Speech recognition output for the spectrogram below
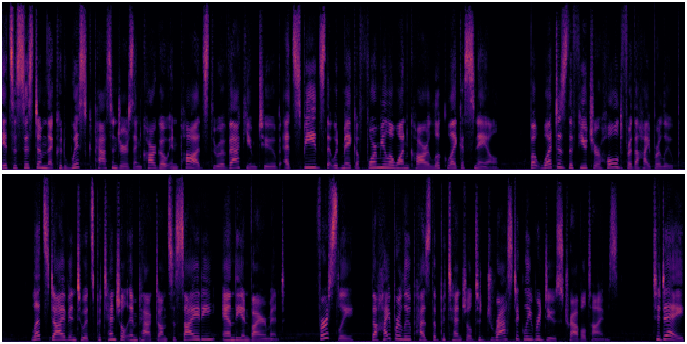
It's a system that could whisk passengers and cargo in pods through a vacuum tube at speeds that would make a Formula One car look like a snail. But what does the future hold for the Hyperloop? Let's dive into its potential impact on society and the environment. Firstly, the Hyperloop has the potential to drastically reduce travel times. Today,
